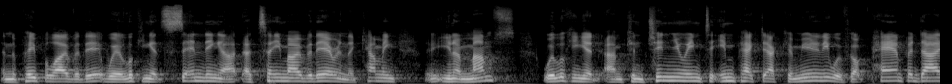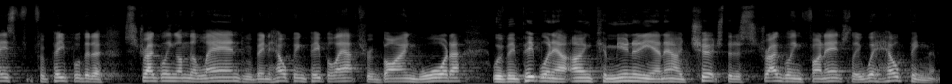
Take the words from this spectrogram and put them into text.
and the people over there. We're looking at sending a, a team over there in the coming you know, months We're looking at um, continuing to impact our community. We've got pamper days for people that are struggling on the land. We've been helping people out through buying water. We've been people in our own community and our church that are struggling financially. We're helping them.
